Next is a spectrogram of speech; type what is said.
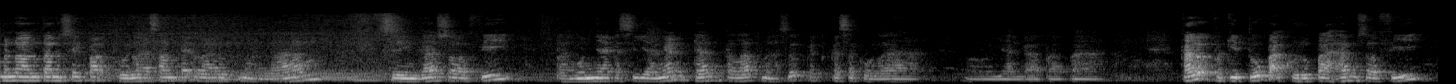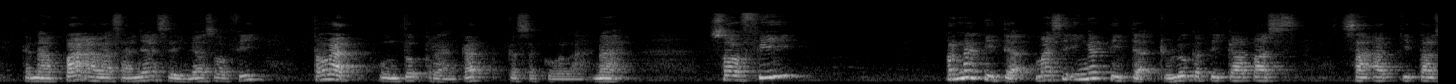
menonton sepak bola sampai larut malam Sehingga Sofi bangunnya kesiangan dan telat masuk ke, ke sekolah Oh ya Kalau begitu Pak Guru paham Sofi Kenapa alasannya sehingga Sofi telat untuk berangkat ke sekolah Nah Sofi Pernah tidak, masih ingat tidak dulu ketika pas saat kita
